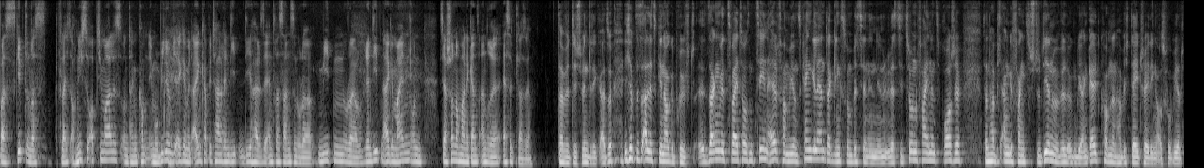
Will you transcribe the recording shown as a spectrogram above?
was es gibt und was vielleicht auch nicht so optimal ist. Und dann kommt eine Immobilie um die Ecke mit Eigenkapitalrenditen, die halt sehr interessant sind oder Mieten oder Renditen allgemein und ist ja schon nochmal eine ganz andere Assetklasse. Da wird dir schwindelig. Also ich habe das alles genau geprüft. Äh, sagen wir 2010, 11 haben wir uns kennengelernt. Da ging es so ein bisschen in die Investitionen, Finance-Branche. Dann habe ich angefangen zu studieren. Man will irgendwie an Geld kommen. Dann habe ich Daytrading ausprobiert.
